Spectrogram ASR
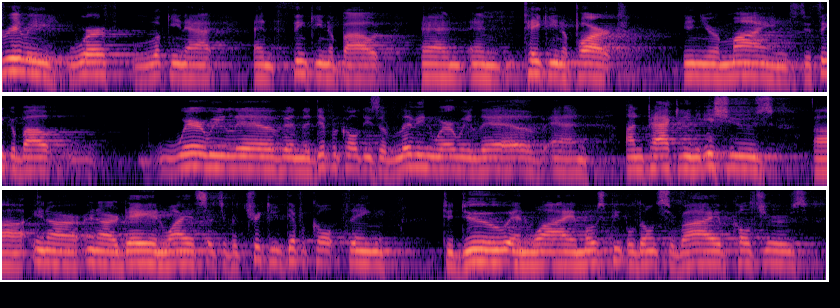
really worth looking at and thinking about and, and taking apart in your mind to think about where we live and the difficulties of living where we live and unpacking issues uh, in, our, in our day and why it's such a tricky, difficult thing to do and why most people don't survive cultures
